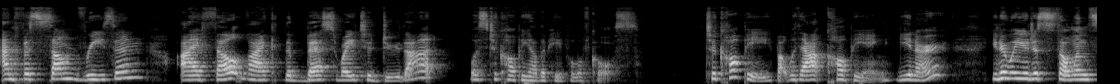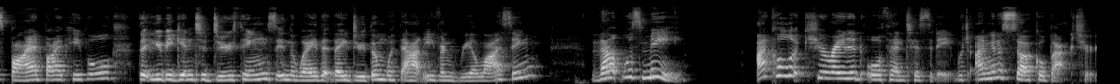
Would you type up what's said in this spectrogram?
And for some reason, I felt like the best way to do that was to copy other people, of course. To copy, but without copying, you know? You know, where you're just so inspired by people that you begin to do things in the way that they do them without even realizing? That was me. I call it curated authenticity, which I'm going to circle back to.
